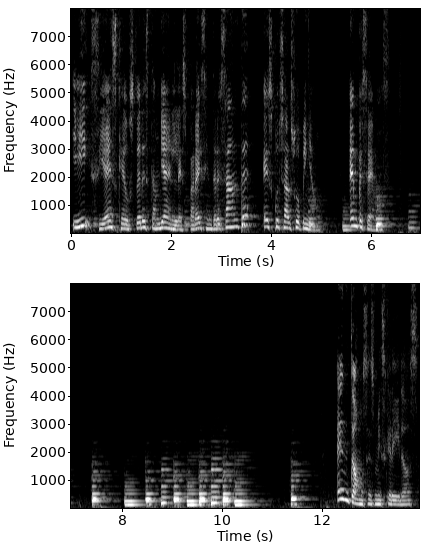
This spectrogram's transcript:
y si es que a ustedes también les parece interesante, escuchar su opinión. Empecemos. Entonces, mis queridos,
